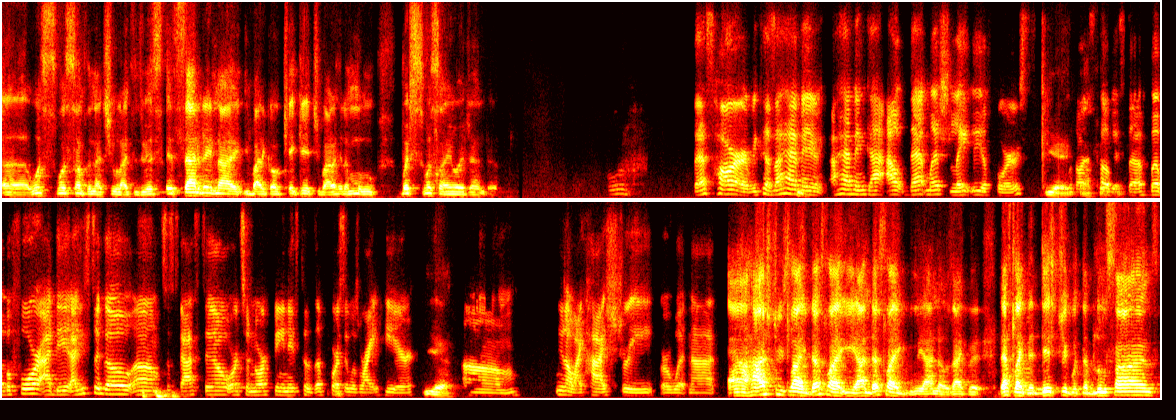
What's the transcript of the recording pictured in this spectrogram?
Uh, what's what's something that you like to do? It's it's Saturday night. You about to go kick it. You about to hit a move. What's what's on your agenda? That's hard because I haven't I haven't got out that much lately, of course. Yeah. With all this COVID stuff. But before I did, I used to go um to Scottsdale or to North Phoenix because of course it was right here. Yeah. Um, you know, like High Street or whatnot. Uh High Street's like that's like yeah, that's like yeah, I know exactly. That's like the mm-hmm. district with the blue signs.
